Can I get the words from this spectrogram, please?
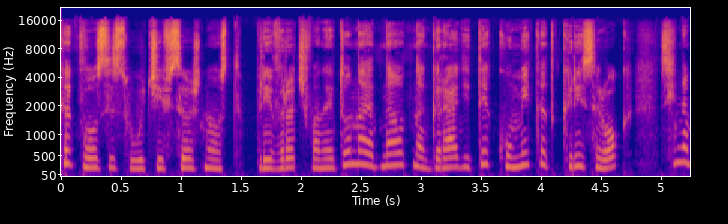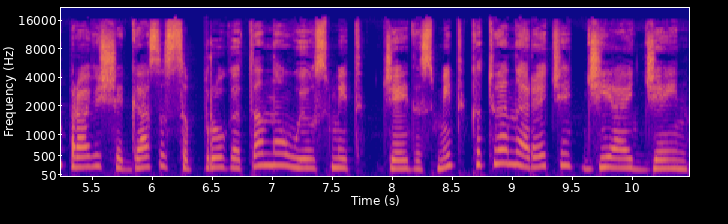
Какво се случи всъщност? При връчването на една от наградите комикът Крис Рок си направи шега с съпругата на Уил Смит, Джейда Смит, като я нарече G.I. Джейн.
